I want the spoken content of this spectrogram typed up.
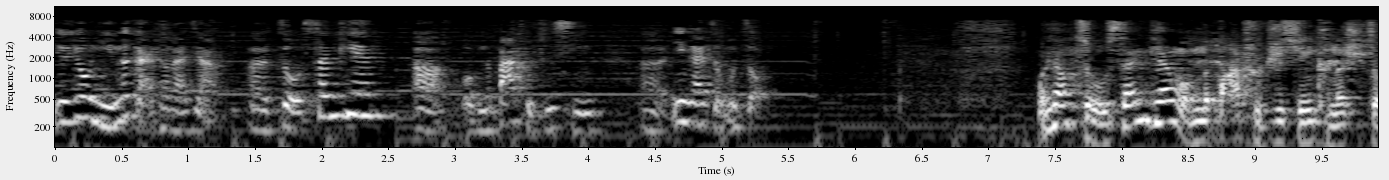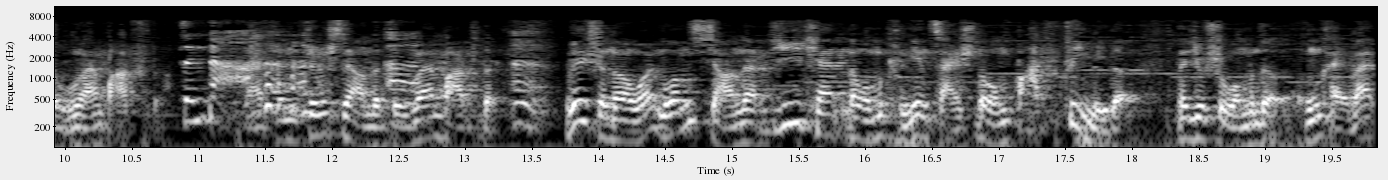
用您的感受来讲，呃，走三天啊，我们的巴蜀之行，呃，应该怎么走？我想走三天，我们的巴楚之行可能是走不完巴楚的。真的、啊？哎，真真是这样的，走不完巴楚的。嗯。为什么？我我们想呢，第一天，那我们肯定展示了我们巴楚最美的，那就是我们的红海湾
